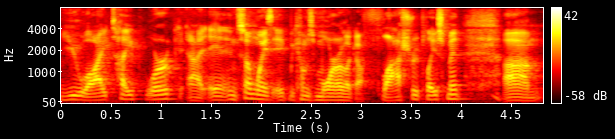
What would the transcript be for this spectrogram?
UI type work. Uh, in some ways, it becomes more like a Flash replacement. Um,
